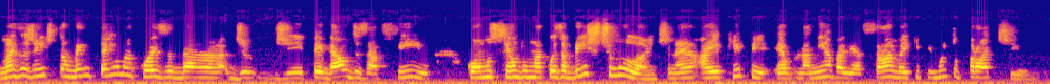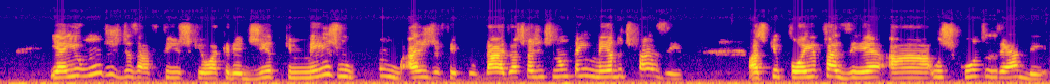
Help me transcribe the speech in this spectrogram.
mas a gente também tem uma coisa da, de, de pegar o desafio como sendo uma coisa bem estimulante. Né? A equipe, é, na minha avaliação, é uma equipe muito proativa. E aí, um dos desafios que eu acredito que, mesmo com as dificuldades, eu acho que a gente não tem medo de fazer. Acho que foi fazer a, os cursos EAD.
